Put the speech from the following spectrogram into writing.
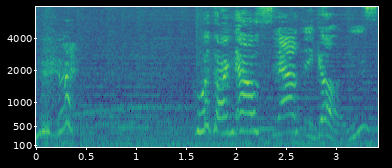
With our now snazzy guns.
